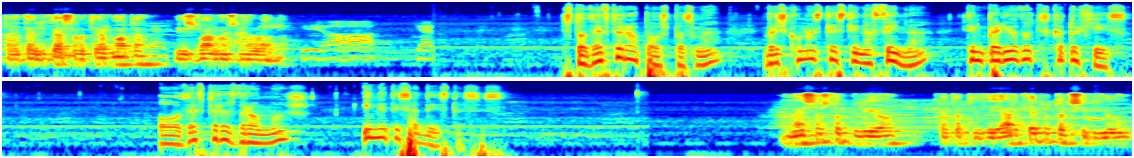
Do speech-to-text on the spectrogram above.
Τα Ιταλικά στρατεύματα εισβάλλουν στην Ελλάδα. Στο δεύτερο απόσπασμα βρισκόμαστε στην Αθήνα την περίοδο της κατοχής. Ο δεύτερος δρόμος είναι της αντίστασης. Μέσα στο πλοίο, κατά τη διάρκεια του ταξιδιού,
